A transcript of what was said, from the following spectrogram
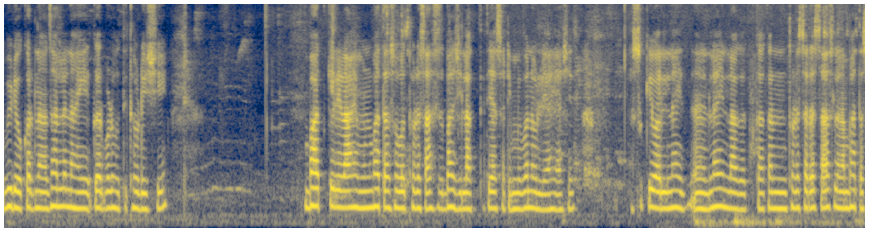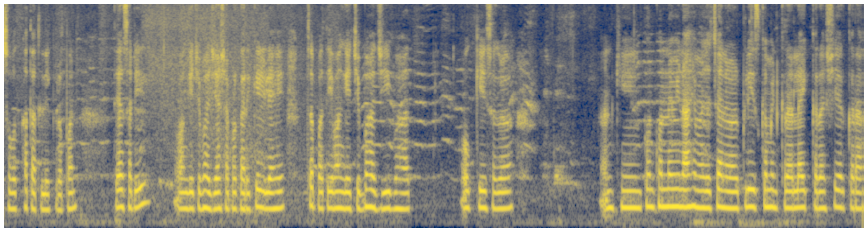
व्हिडिओ करणं झालं नाही. गडबड होती थोडीशी. भात केलेला आहे म्हणून भातासोबत थोडंसं अशीच भाजी लागते. त्यासाठी मी बनवली आहे अशीच. सुकीवाली नाही नाही लागत का? कारण थोडासा रस्सा असला ना भातासोबत खातात लेकरं पण. त्यासाठी वांग्याची भाजी अशा प्रकारे केलेली आहे. चपाती वांग्याची भाजी भात ओके सगळं. आणखी कोण कोण नवीन आहे माझ्या चॅनलवर प्लीज कमेंट करा लाईक करा शेअर करा.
